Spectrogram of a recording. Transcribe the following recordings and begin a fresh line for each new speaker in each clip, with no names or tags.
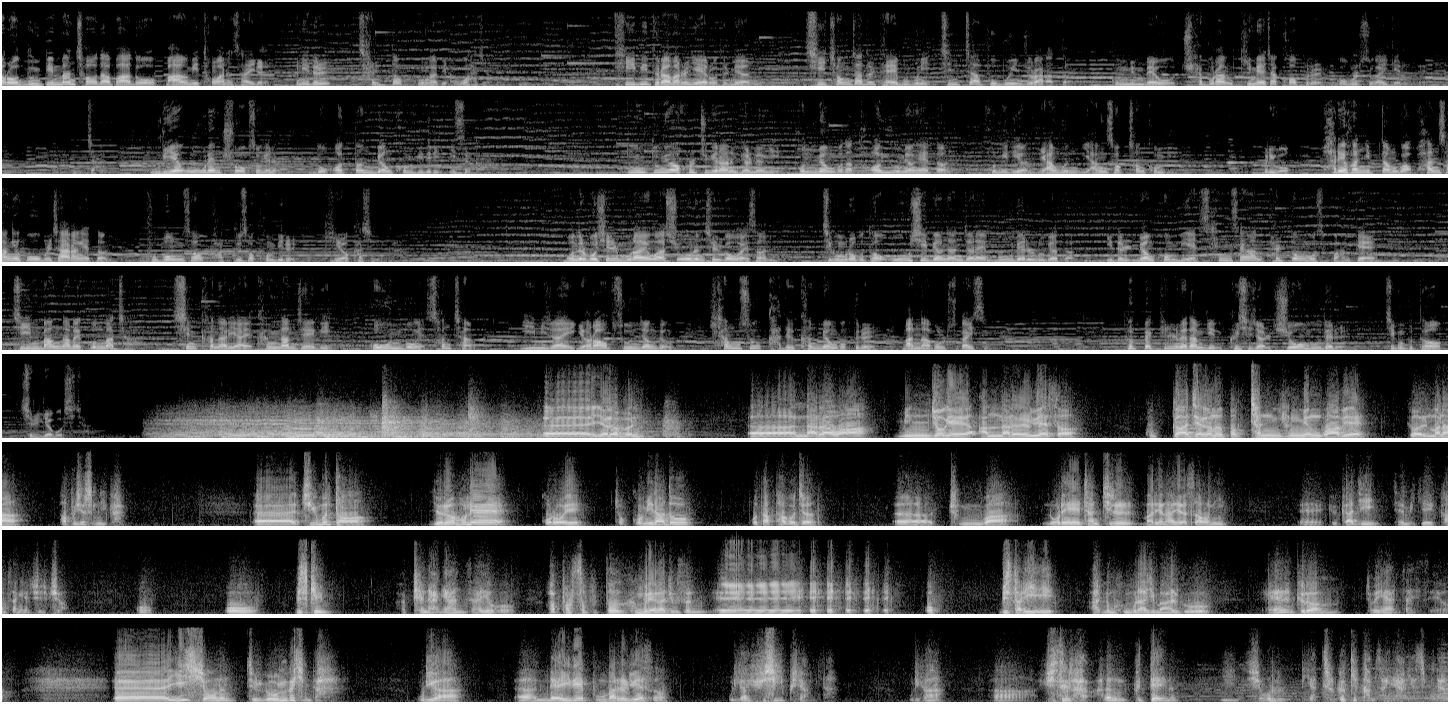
서로 눈빛만 쳐다봐도 마음이 통하는 사이를 흔히들 찰떡궁합이라고 하죠. TV 드라마를 예로 들면 시청자들 대부분이 진짜 부부인 줄 알았던 국민 배우 최불암 김혜자 커플을 꼽을 수가 있겠는데요. 자, 우리의 오랜 추억 속에는 또 어떤 명콤비들이 있을까요? 뚱뚱이와 홀쭉이라는 별명이 본명보다 더 유명했던 코미디언 양훈 양석천 콤비 그리고 화려한 입담과 환상의 호흡을 자랑했던 구봉석 곽규석 콤비를 기억하십니까? 오늘 보실 문화영화 쇼는 즐거워에선 지금으로부터 50여 년 전에 무대를 누볐던 이들 명콤비의 생생한 활동 모습과 함께 진박남의 꽃마차, 신카나리아의 강남제비, 고운봉의 선창, 이미자의 열아홉 순정 등 향수 가득한 명곡들을 만나볼 수가 있습니다. 흑백 필름에 담긴 그 시절 쇼 무대를 지금부터 즐겨보시죠.
에, 여러분, 어, 나라와 민족의 앞날을 위해서 국가 재건의 벅찬 혁명 과업에 그 얼마나 바쁘셨습니까? 에, 지금부터 여러분의 고로에 조금이라도 보답하고자 어, 춤과 노래 잔치를 마련하여 싸우니 에, 끝까지 재밌게 감상해 주십시오. 어, 어, 미스킴, 아, 편안히 앉아요. 아, 벌써부터 흥분해가지고선, 에, 어, 미스터리, 아, 너무 흥분하지 말고, 에, 그럼 조용히 앉아 있어요. 에, 이 쇼는 즐거운 것입니다. 우리가 어, 내일의 분발을 위해서 우리가 휴식이 필요합니다. 우리가 아, 휴식을 하- 하는 그때에는 이 쇼를 우리가 즐겁게 감상해야 하겠습니다.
